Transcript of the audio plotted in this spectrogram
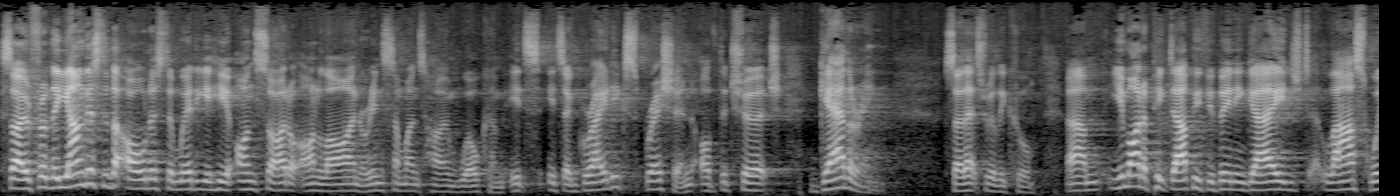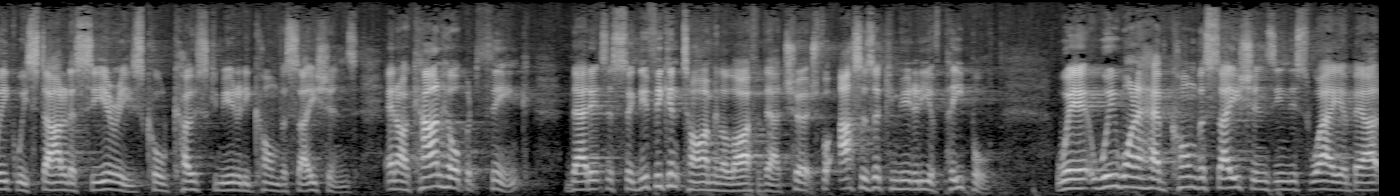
So, from the youngest to the oldest, and whether you're here on site or online or in someone's home, welcome. It's, it's a great expression of the church gathering. So, that's really cool. Um, you might have picked up if you've been engaged. Last week, we started a series called Coast Community Conversations. And I can't help but think that it's a significant time in the life of our church for us as a community of people where we want to have conversations in this way about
